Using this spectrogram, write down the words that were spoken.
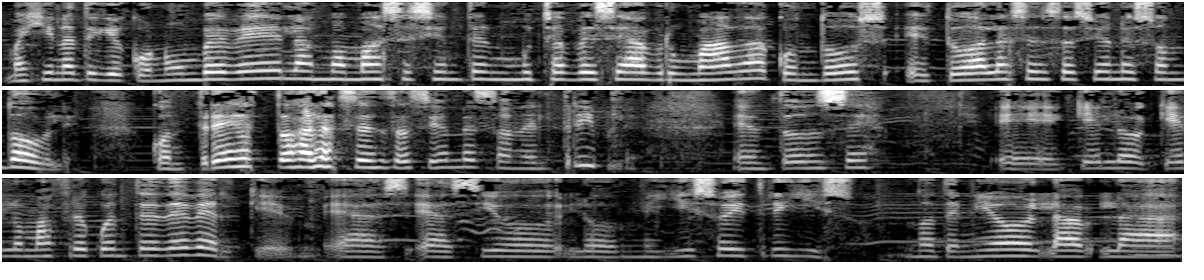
imagínate que con un bebé las mamás se sienten muchas veces abrumadas, con dos eh, todas las sensaciones son dobles, con tres todas las sensaciones son el triple. Entonces, eh, ¿qué, es lo, ¿qué es lo más frecuente de ver? Que ha, sido los mellizos y trillizos no he tenido la, la,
